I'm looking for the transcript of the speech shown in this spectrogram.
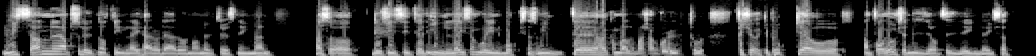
Nu missar han absolut något inlägg här och där och någon utrustning. Men Alltså, det finns inte ett inlägg som går in i boxen som inte Håkan Valdemarsson går ut och försöker plocka. Och han tar ju också nio av tio inlägg. Så att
